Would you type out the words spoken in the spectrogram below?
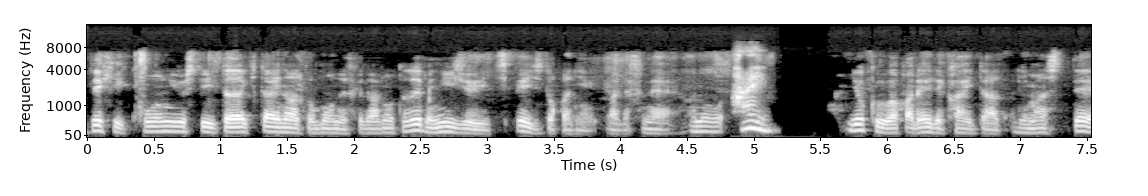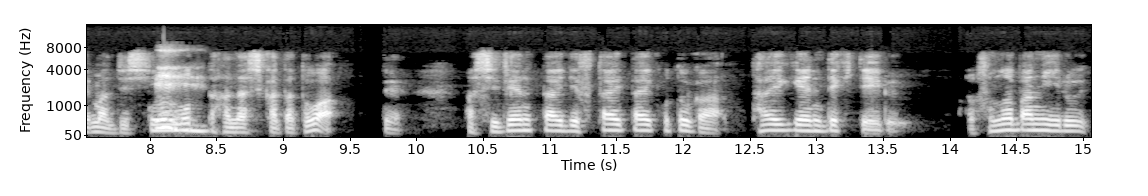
ぜひ購入していただきたいなと思うんですけど、あの、例えば21ページとかにはですね、あの、はい。よくわかる絵で書いてありまして、まあ、自信を持った話し方とは、えー、まあ、自然体で伝えたいことが体現できている。その場にいる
